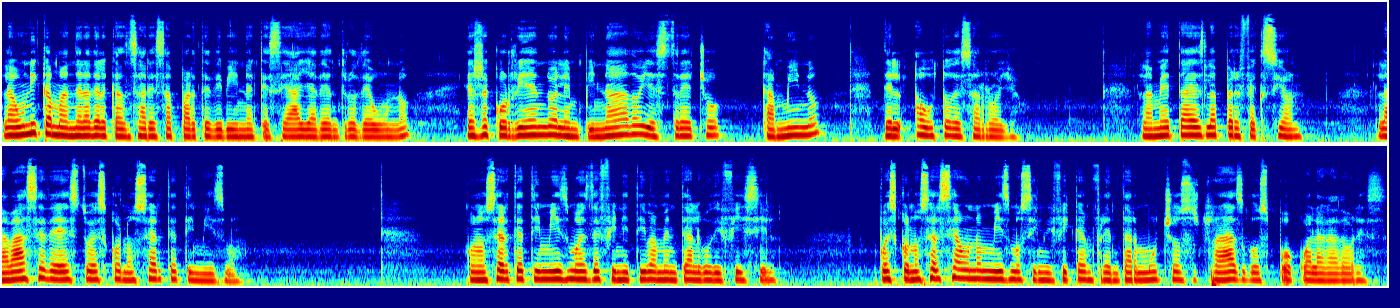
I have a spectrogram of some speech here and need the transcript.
La única manera de alcanzar esa parte divina que se halla dentro de uno es recorriendo el empinado y estrecho camino del autodesarrollo. La meta es la perfección. La base de esto es conocerte a ti mismo. Conocerte a ti mismo es definitivamente algo difícil, pues conocerse a uno mismo significa enfrentar muchos rasgos poco halagadores.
